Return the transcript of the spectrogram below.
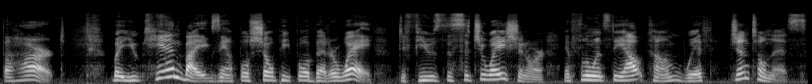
the heart. But you can, by example, show people a better way, diffuse the situation, or influence the outcome with gentleness.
